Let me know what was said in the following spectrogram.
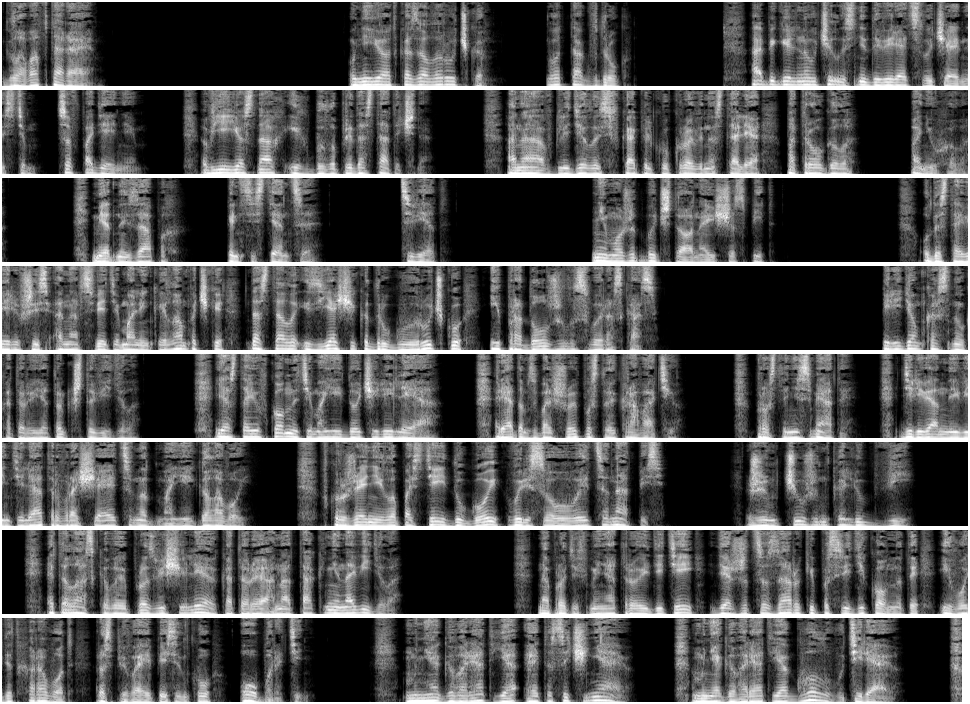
Глава вторая. У нее отказала ручка. Вот так вдруг. Абигель научилась не доверять случайностям, совпадениям. В ее снах их было предостаточно. Она вгляделась в капельку крови на столе, потрогала, понюхала. Медный запах, консистенция, цвет. Не может быть, что она еще спит. Удостоверившись, она в свете маленькой лампочки достала из ящика другую ручку и продолжила свой рассказ. Перейдем ко сну, который я только что видела. Я стою в комнате моей дочери Леа, рядом с большой пустой кроватью. Просто не смяты. Деревянный вентилятор вращается над моей головой. В кружении лопастей дугой вырисовывается надпись «Жемчужинка любви». Это ласковое прозвище Лео, которое она так ненавидела. Напротив меня трое детей держатся за руки посреди комнаты и водят хоровод, распевая песенку «Оборотень». Мне говорят, я это сочиняю. Мне говорят, я голову теряю.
